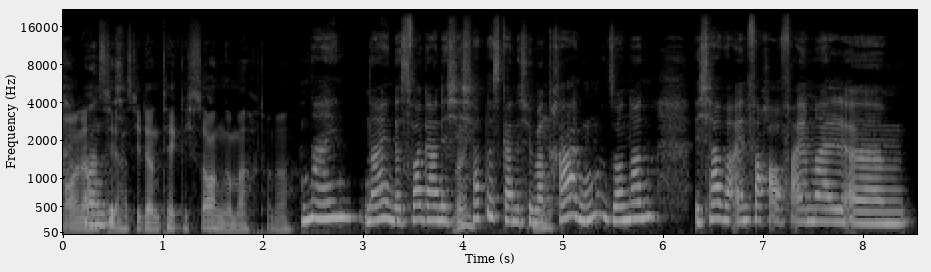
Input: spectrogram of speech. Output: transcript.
Oh, und, und hast, du, hast du dann täglich Sorgen gemacht, oder? Nein, nein, das war gar nicht, nein? ich habe das gar nicht übertragen, ja. sondern ich habe einfach auf einmal ähm,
